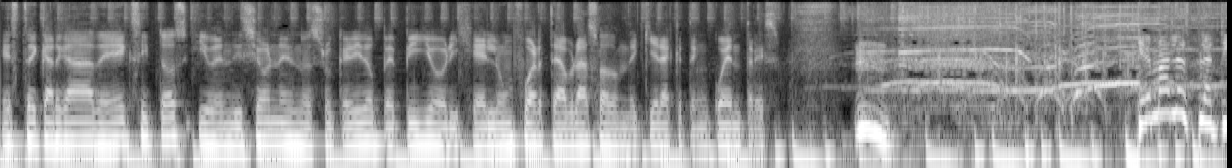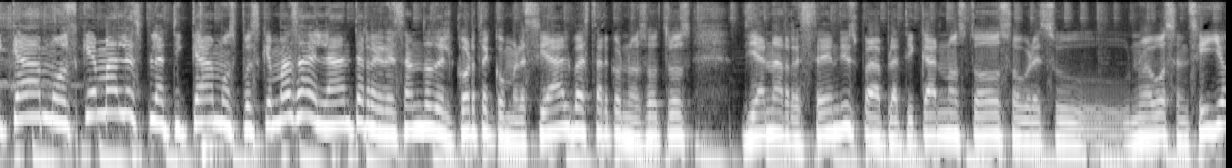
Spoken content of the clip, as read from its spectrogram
esté cargada de éxitos y bendiciones, nuestro querido Pepillo Origel. Un fuerte abrazo a donde quiera que te encuentres. ¿Qué más les platicamos? ¿Qué más les platicamos? Pues que más adelante, regresando del corte comercial, va a estar con nosotros Diana Resendis para platicarnos todo sobre su nuevo sencillo.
